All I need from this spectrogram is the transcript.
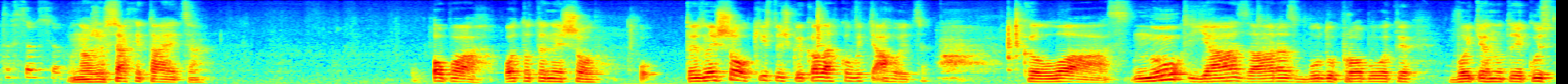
Та все, все. Вона вже вся хитається. Опа, ото ти знайшов. Ти знайшов кісточку, яка легко витягується. Клас. Ну, я зараз буду пробувати витягнути якусь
